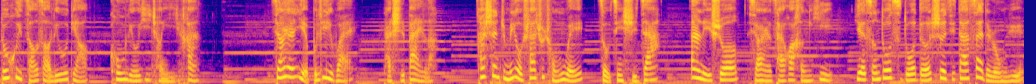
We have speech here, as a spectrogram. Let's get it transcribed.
都会早早溜掉，空留一场遗憾。小冉也不例外，他失败了。他甚至没有杀出重围，走进十佳。按理说，小冉才华横溢，也曾多次夺得设计大赛的荣誉。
